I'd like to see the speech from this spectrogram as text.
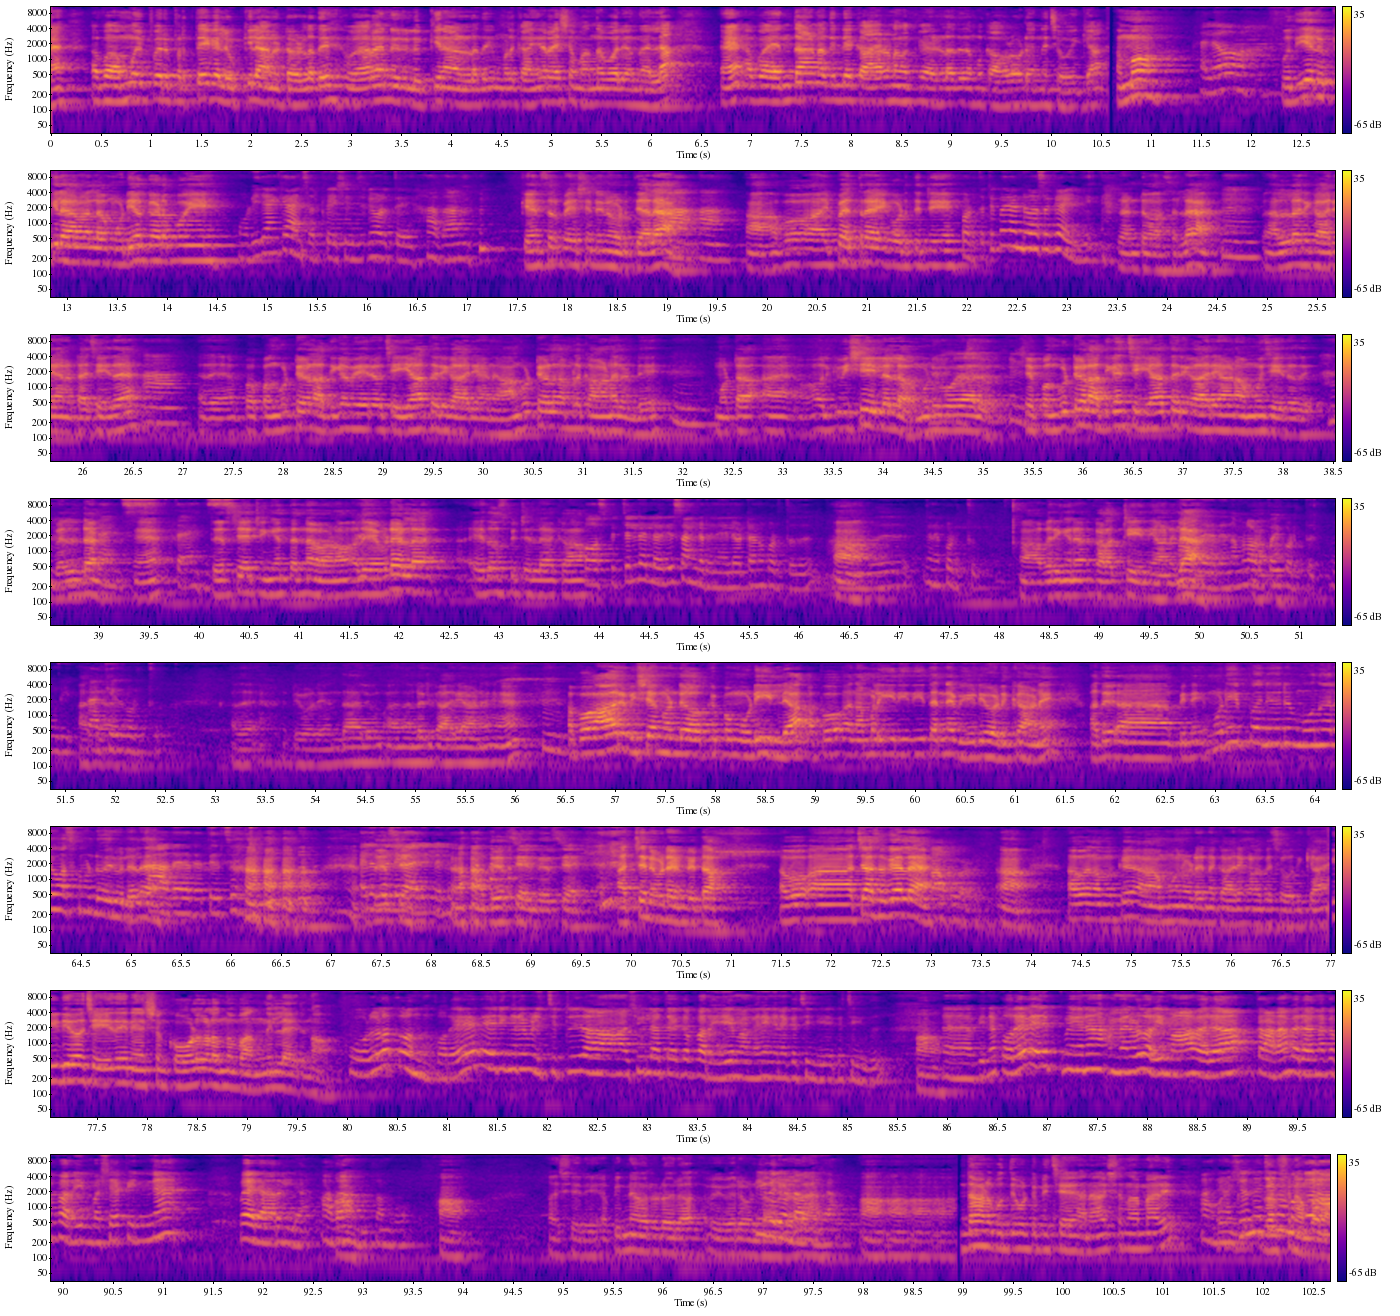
ഏഹ് അപ്പോൾ അമ്മ ഇപ്പോൾ ഒരു പ്രത്യേക ലുക്കിലാണ് കേട്ടോ ഉള്ളത്. വേറെ തന്നെ ഒരു ലുക്കിലാണ് ഉള്ളത് നമ്മൾ കഴിഞ്ഞ പ്രാവശ്യം വന്ന പോലെ ഒന്നല്ല ഏഹ് അപ്പൊ എന്താണ് അതിന്റെ കാരണം എന്നൊക്കെ ഉള്ളത്? നമുക്ക് അവളോട് തന്നെ ചോദിക്കാം. അമ്മോ ഹലോ. പുതിയ ലുക്കിലാണല്ലോ. മുടിയൊക്കെ അവിടെ പോയി? മുടി ഞാൻ ക്യാൻസർ പേഷ്യൻസിന് കൊടുത്തേ. അതാണ്. ക്യാൻസർ പേഷ്യന്റിന് കൊടുത്തല്ലേ ആ അപ്പൊ ഇപ്പൊ എത്രയായി കൊടുത്തിട്ട്? കൊടുത്തിട്ട് ഇപ്പൊ രണ്ടു മാസം കഴിഞ്ഞു. രണ്ടു മാസം അല്ലേ. നല്ലൊരു കാര്യമാണ് കേട്ടോ ചെയ്തേ. അതെ അപ്പൊ പെൺകുട്ടികൾ അധിക പേരോ ചെയ്യാത്തൊരു കാര്യമാണ്. ആൺകുട്ടികൾ നമ്മൾ കാണലുണ്ട്. മുട്ട അവർക്ക് വിഷയമില്ലല്ലോ മുടി പോയാലോ. പക്ഷെ പെൺകുട്ടികൾ അധികം ചെയ്യാത്തൊരു കാര്യമാണ് അമ്മു ചെയ്തത്. Well done Thanks. ഏ? തീർച്ചയായിട്ടും ഇങ്ങനെ തന്നെ വേണം. അത് എവിടെയുള്ള ഏത് ഹോസ്പിറ്റലിലേക്കാ ഹോസ്പിറ്റലിലല്ല ഒരു സംഘടനയിലോട്ടാണ് കൊടുത്തത്. ആ. അത് ഇങ്ങനെ കൊടുത്തു. അവരിങ്ങനെ കളക്ട് ചെയ്യുന്നതാണ് അല്ലേ നമ്മൾ അവിടെ പോയി കൊടുത്തു മുടി പാക്ക് ചെയ്ത് കൊടുത്തു. അതെ അടിപൊളി. എന്തായാലും അത് നല്ലൊരു കാര്യമാണ്. അപ്പോൾ ആ ഒരു വിഷയം കൊണ്ട് അവർക്ക് ഇപ്പൊ മുടിയില്ല. അപ്പോ നമ്മൾ ഈ രീതിയിൽ തന്നെ വീഡിയോ എടുക്കുകയാണ്. അത് പിന്നെ മുടി ഇപ്പൊ ഇനി ഒരു മൂന്ന് നാല് മാസം കൊണ്ട് വരൂല അല്ലേ? അതെ അതെ തീർച്ചയായും. തീർച്ചയായും. തീർച്ചയായും അച്ഛൻ ഇവിടെ ഉണ്ട് കേട്ടോ അപ്പോ അച്ഛാ സുഖല്ലേ? ആ. അപ്പൊ നമുക്ക് അമ്മനോട് തന്നെ കാര്യങ്ങളൊക്കെ ചോദിക്കാം. വീഡിയോ ചെയ്തതിന് ശേഷം കോളുകളൊന്നും വന്നില്ലായിരുന്നോ? കോളുകളൊക്കെ വന്നു. കുറെ പേര് ഇങ്ങനെ വിളിച്ചിട്ട് ആ, ആവശ്യമില്ലാത്തൊക്കെ പറയുകയും അങ്ങനെ ഇങ്ങനെയൊക്കെ ചെയ്യുകയൊക്കെ ചെയ്ത്. പിന്നെ കുറെ പേര് ഇങ്ങനെ അമ്മേനോട് പറയും ആ വരാ കാണാൻ വരാന്നൊക്കെ പറയും. പക്ഷെ പിന്നെ വരാറില്ല. അതാണ് സംഭവം. ആ. ശരി. പിന്നെ അവരുടെ ഒരു വിവരം വിവരം ഉണ്ടാവില്ല. ആ ആ ആ എന്താണ് ബുദ്ധിമുട്ടിപ്പിച്ചേ? അനാവശ്യം എന്ന് പറഞ്ഞാൽ ഗൾഫ് നമുക്ക് നമ്പറോ?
